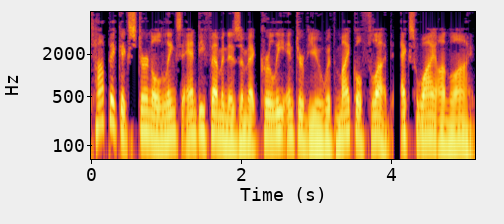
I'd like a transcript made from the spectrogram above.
Topic external links Antifeminism at Curlie interview with Michael Flood, XY Online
